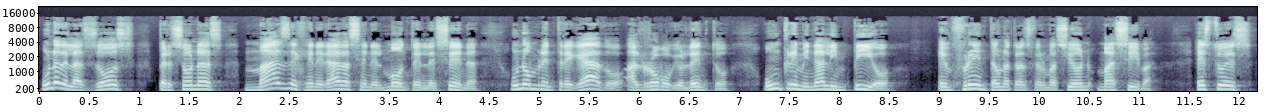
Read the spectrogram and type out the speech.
una de las dos personas más degeneradas en el monte, en la escena, un hombre entregado al robo violento, un criminal impío, enfrenta una transformación masiva. Esto es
